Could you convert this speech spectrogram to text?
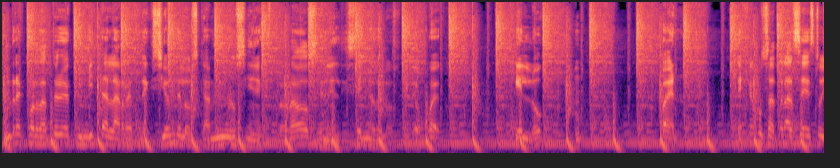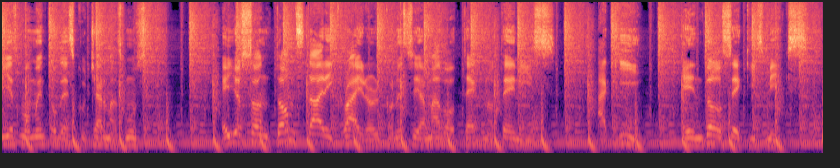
Un recordatorio que invita a la reflexión de los caminos inexplorados en el diseño de los videojuegos. Qué loco, Bueno, dejemos atrás esto y es momento de escuchar más música. Ellos son Tom Study Crider con esto llamado Techno Tennis, aquí en 2X Mix.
